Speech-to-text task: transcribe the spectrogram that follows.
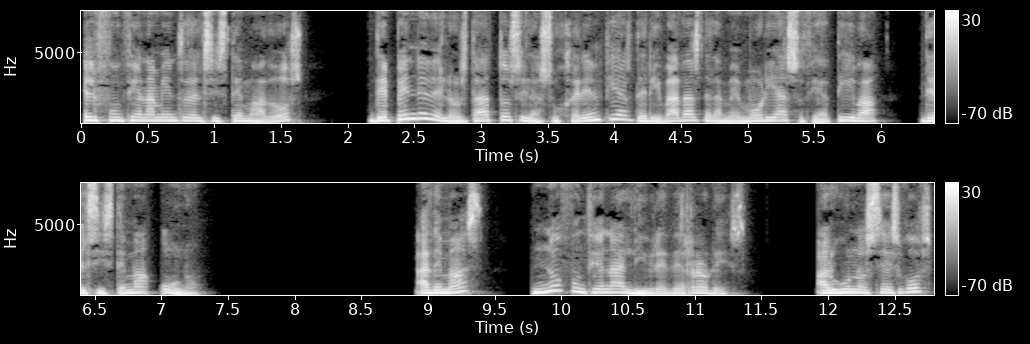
El funcionamiento del sistema 2 depende de los datos y las sugerencias derivadas de la memoria asociativa del sistema 1. Además, no funciona libre de errores. Algunos sesgos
